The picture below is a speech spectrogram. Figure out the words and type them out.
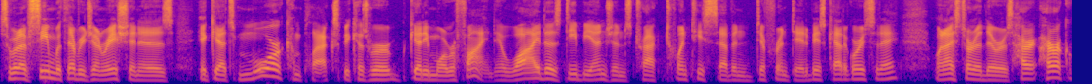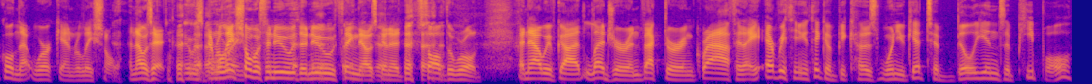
So what I've seen with every generation is it gets more complex because we're getting more refined. You know, why does DB Engines track 27 different database categories today? When I started, there was hier- hierarchical, network, and relational, and that was it. was and boring. relational was the new the new thing that was going to solve the world. And now we've got ledger and vector and graph and everything you think of because when you get to billions of people,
